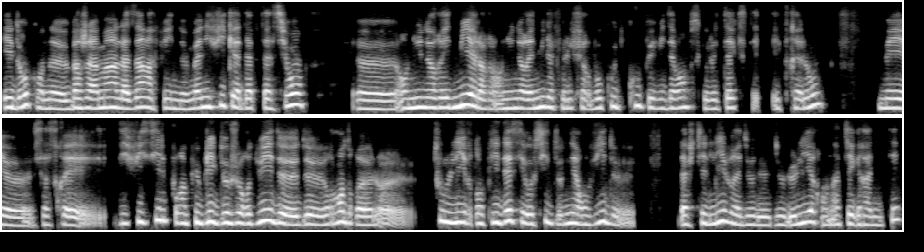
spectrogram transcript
Et donc, on, Benjamin Lazare a fait une magnifique adaptation euh, en une heure et demie. Alors, en une heure et demie, il a fallu faire beaucoup de coupes, évidemment, parce que le texte est très long mais euh, ça serait difficile pour un public d'aujourd'hui de, rendre tout le livre. Donc l'idée, c'est aussi de donner envie d'acheter le livre et de, le lire en intégralité.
